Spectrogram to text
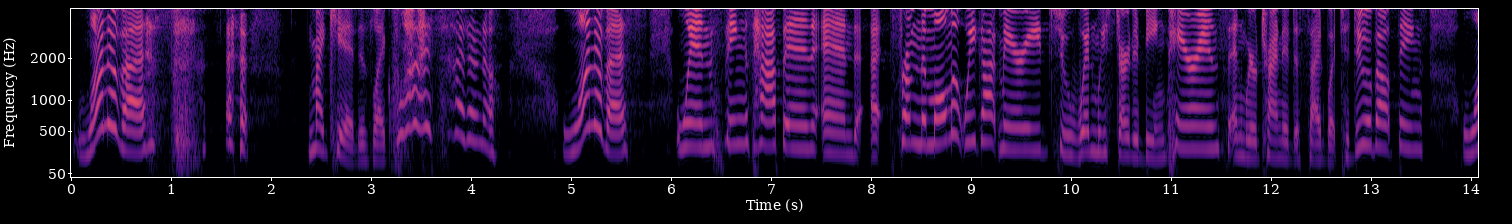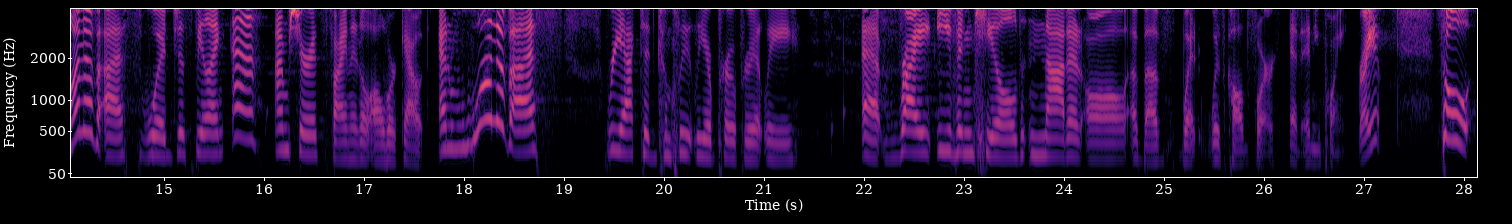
One of us, my kid is like, What? I don't know one of us, when things happen, and uh, from the moment we got married to when we started being parents and we are trying to decide what to do about things, one of us would just be like, eh, I'm sure it's fine, it'll all work out. And one of us reacted completely appropriately at right, even keeled, not at all above what was called for at any point, right? So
